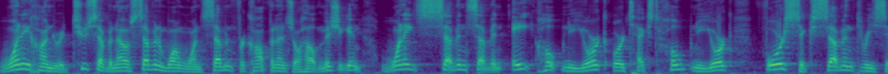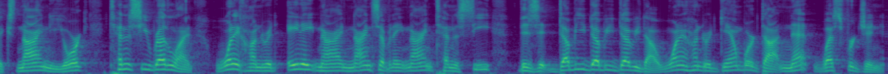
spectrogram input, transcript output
1 800 270 7117 for confidential help Michigan 1 8778 Hope New York or text Hope New York 467 369 New York, Tennessee Redline 1 800 889 9789 Tennessee. Visit www.1800gambler.net, West Virginia.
